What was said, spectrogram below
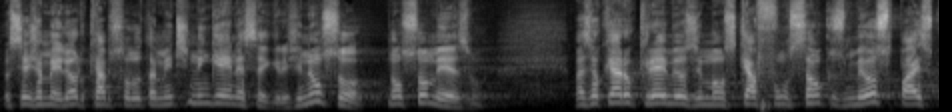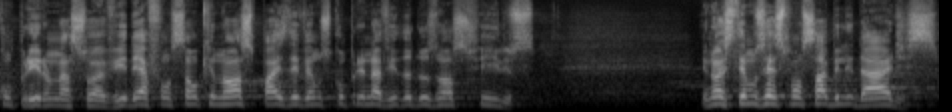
eu seja melhor do que absolutamente ninguém nessa igreja, não sou, não sou mesmo. Mas eu quero crer, meus irmãos, que a função que os meus pais cumpriram na sua vida é a função que nós pais devemos cumprir na vida dos nossos filhos. E nós temos responsabilidades.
